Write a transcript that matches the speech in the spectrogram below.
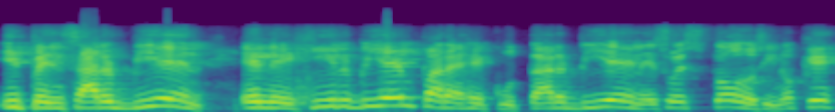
y pensar bien, elegir bien para ejecutar bien, eso es todo, sino que,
